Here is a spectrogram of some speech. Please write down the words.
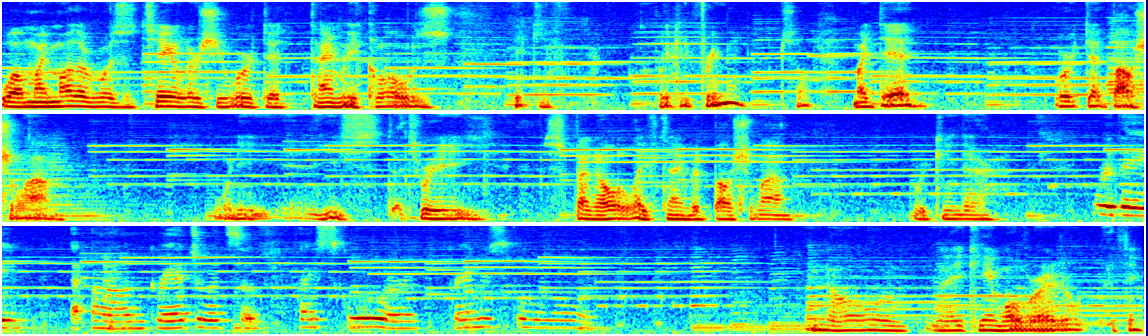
Well, my mother was a tailor. She worked at Timely Clothes, Hickey, Hickey Freeman. So my dad worked at Bausch & Lomb. When he, he's, that's where he spent a whole lifetime at Bausch & Lomb, working there. Were they um, graduates of high school or grammar school? Or? No, they came over, I don't, I think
